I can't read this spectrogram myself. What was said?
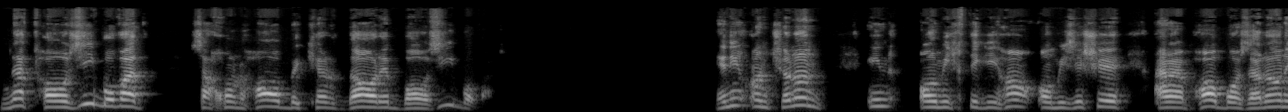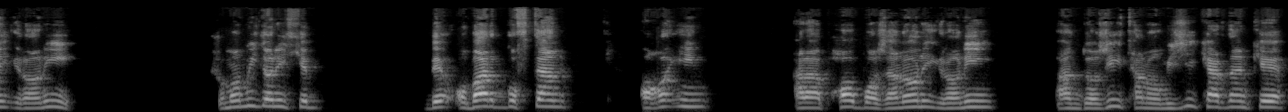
نه تازی بود سخنها به کردار بازی بود. یعنی آنچنان این آمیختگی ها آمیزش عرب ها با زنان ایرانی شما می‌دانید که به عبر گفتن آقا این عرب ها با زنان ایرانی اندازی تنامیزی کردند که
